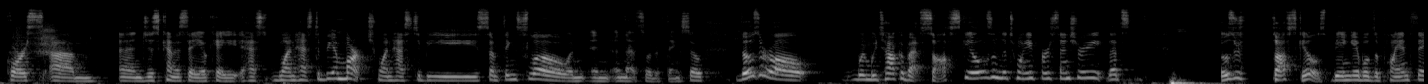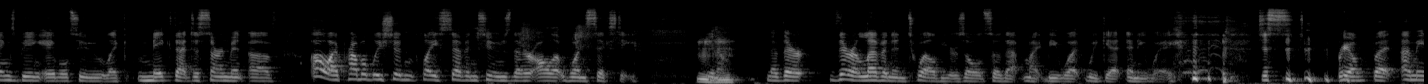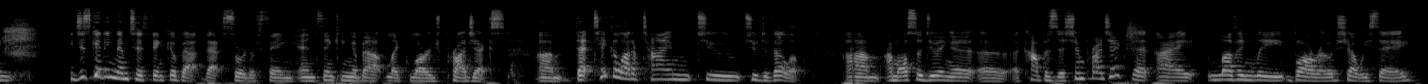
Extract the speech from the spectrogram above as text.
You have to, of course, um, and just kind of say, okay, has, one has to be a march, one has to be something slow, and, and, and that sort of thing. So those are all when we talk about soft skills in the 21st century. That's those are soft skills being able to plan things being able to like make that discernment of oh i probably shouldn't play seven tunes that are all at 160 mm-hmm. you know mm-hmm. now they're they're 11 and 12 years old so that might be what we get anyway just real but i mean just getting them to think about that sort of thing and thinking about like large projects um, that take a lot of time to to develop um, I'm also doing a, a, a, composition project that I lovingly borrowed, shall we say,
